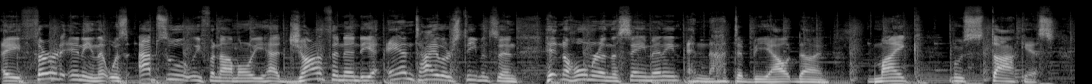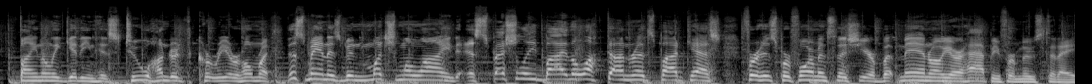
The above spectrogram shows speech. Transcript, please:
a third inning that was absolutely phenomenal. You had Jonathan India and Tyler Stephenson hitting a homer in the same inning, and not to be outdone, Mike Moustakas finally getting his 200th career home run. This man has been much maligned, especially by the Locked On Reds podcast for his performance this year. But man, oh, you're happy for Moose today,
